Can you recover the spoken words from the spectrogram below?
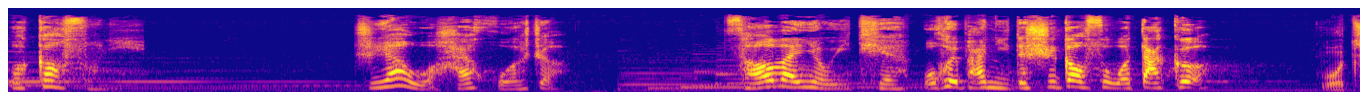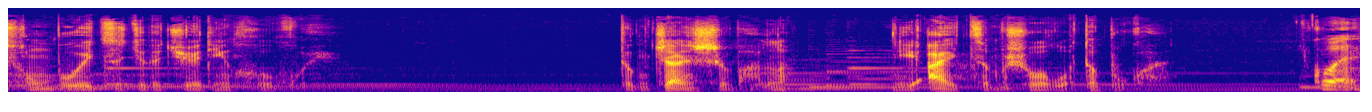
我告诉你，只要我还活着，早晚有一天我会把你的事告诉我大哥。我从不为自己的决定后悔。等战事完了，你爱怎么说我都不管。滚，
